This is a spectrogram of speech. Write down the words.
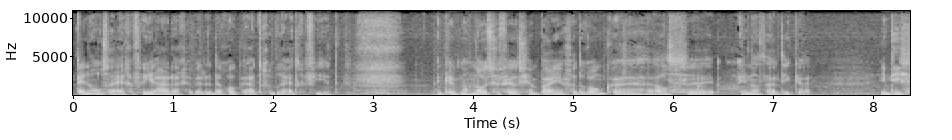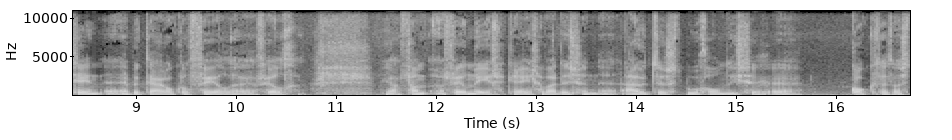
En onze eigen verjaardagen werden daar ook uitgebreid gevierd. Ik heb nog nooit zoveel champagne gedronken als in Antarctica. In die zin heb ik daar ook wel veel, veel, ja, van, veel meegekregen. Waar dus een uiterst Bourgondische kok, dat was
